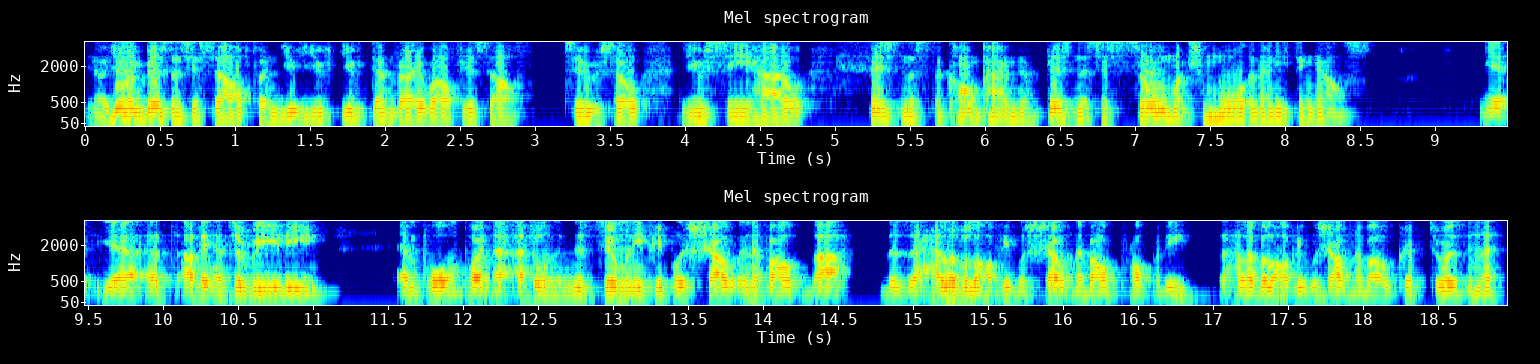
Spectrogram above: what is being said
you know, you're in business yourself and you, you've, you've done very well for yourself too. So you see how business, the compound of business is so much more than anything else. Yeah. Yeah. I think that's a really important point. I don't think there's too many people shouting about that there's a hell of a lot of mm. people shouting about property. There's a hell of a lot of people shouting about crypto, isn't there?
